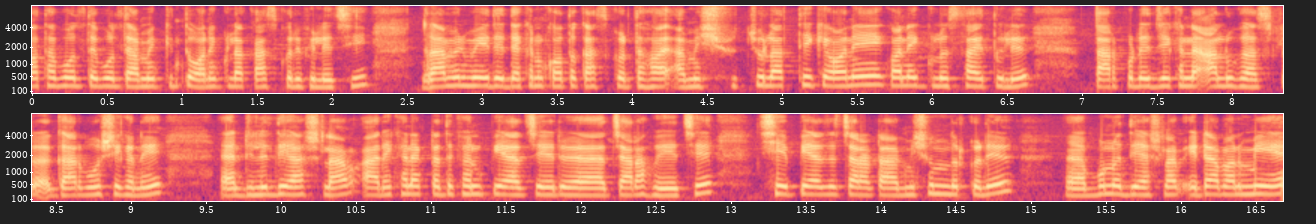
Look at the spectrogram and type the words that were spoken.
কথা বলতে বলতে আমি কিন্তু অনেকগুলো কাজ করে ফেলেছি। গ্রামের মেয়েদের দেখেন কত কাজ করতে হয়। আমি চুলার থেকে অনেক, অনেকগুলো ছাই তুলে তারপরে যেখানে আলু গাছ গাড়বো সেখানে ঢেলে দিয়ে আসলাম। আর এখানে একটা দেখেন পেঁয়াজের চারা হয়েছে। সেই পেঁয়াজের চারাটা আমি সুন্দর করে বুনে দিয়ে আসলাম। এটা আমার মেয়ে,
